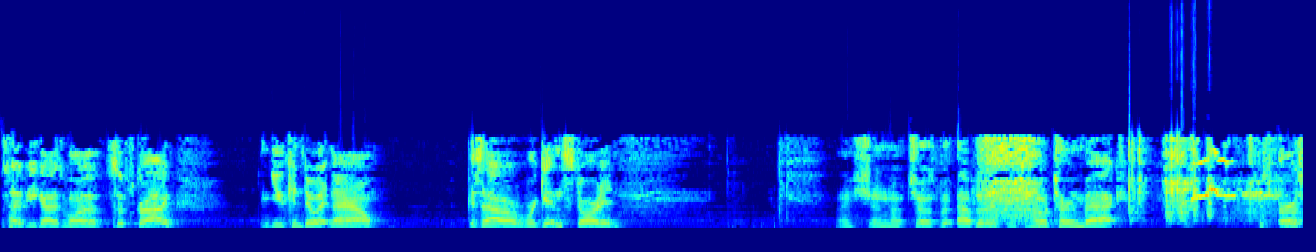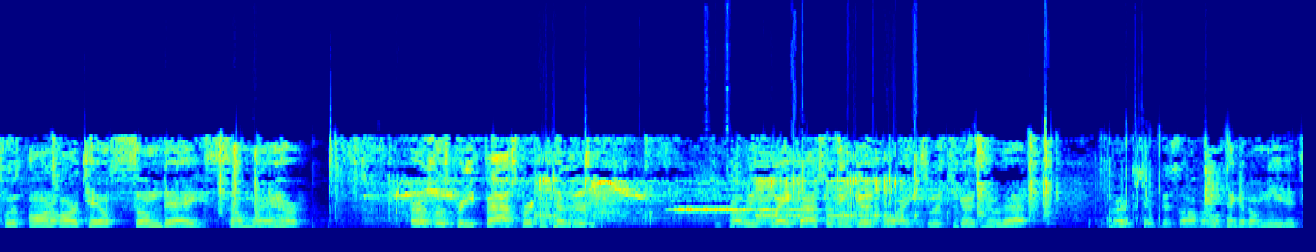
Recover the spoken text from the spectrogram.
So if you guys want to subscribe, you can do it now. Because now we're getting started. I should have not chose, but after this, there's no turn back. Because Ursula's on our tail someday, somewhere. Ursula's pretty fast for a competitor. She's probably way faster than Good Boy. Just So you guys know that? I'm gonna take this off. I don't think I don't need it.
